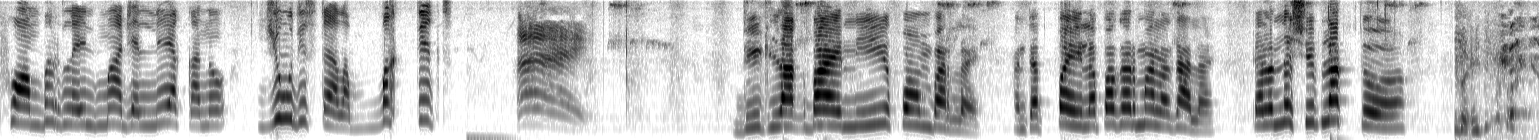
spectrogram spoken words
फॉर्म भरलाय माझ्या लेकानं जीव दिसत बघतेच. दीड लाख बायांनी फॉर्म भरलाय. आणि त्यात पहिला पगार मला झालाय. त्याला नशीब लागतं.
